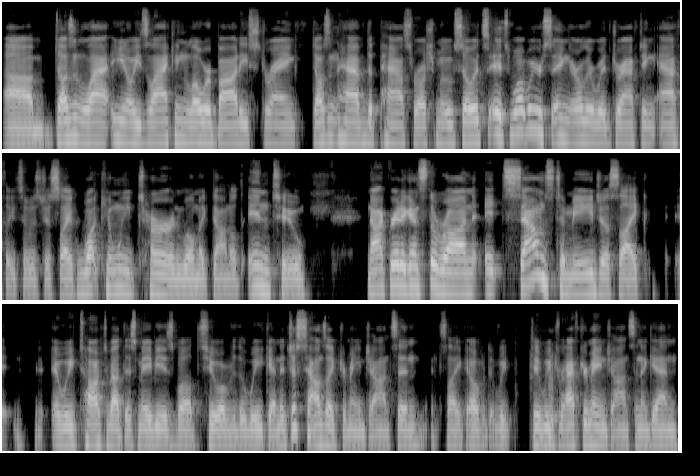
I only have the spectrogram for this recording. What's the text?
Um, doesn't lack, you know, he's lacking lower body strength, doesn't have the pass rush move. So it's it's what we were saying earlier with drafting athletes. It was just like, what can we turn Will McDonald into? Not great against the run. It sounds to me just like we talked about this maybe as well too over the weekend. It just sounds like Jermaine Johnson. It's like, oh, did we did we draft Jermaine Johnson again?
